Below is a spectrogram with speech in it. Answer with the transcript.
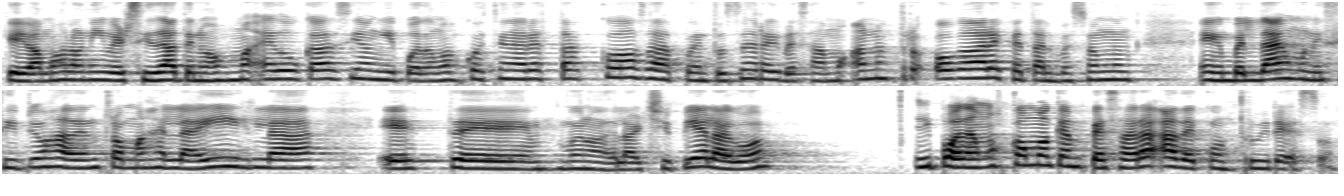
que llevamos a la universidad, tenemos más educación y podemos cuestionar estas cosas, pues entonces regresamos a nuestros hogares, que tal vez son en, verdad en municipios adentro más en la isla, este, bueno, del archipiélago y podemos como que empezar a, deconstruir eso,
